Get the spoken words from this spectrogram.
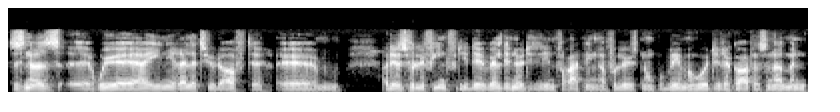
Så sådan noget øh, ryger jeg egentlig relativt ofte, øh, og det er jo selvfølgelig fint, fordi det er vældig nyttigt i din forretning at få løst nogle problemer hurtigt og godt og sådan noget, men,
